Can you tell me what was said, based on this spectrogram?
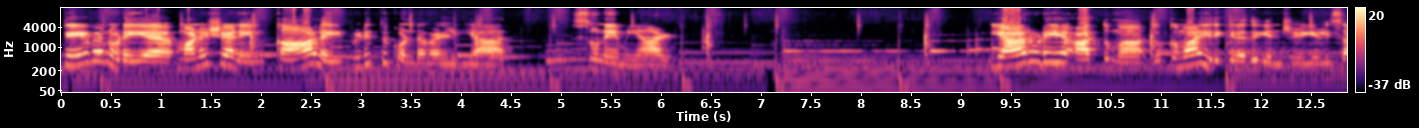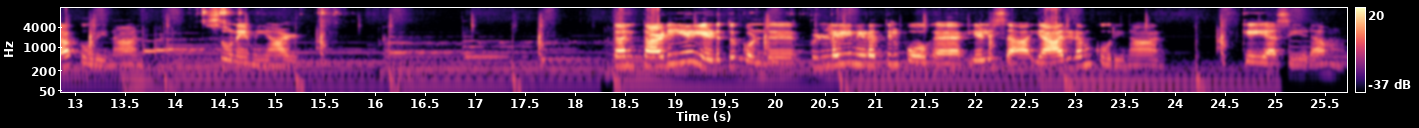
தேவனுடைய மனுஷனின் காலை பிடித்து கொண்டவள் யார்? சுனேமியாள். யாருடைய ஆத்துமா துக்கமாயிருக்கிறது என்று எலிசா கூறினான். சுனேமியாள். தன் தடியை எடுத்துக்கொண்டு பிள்ளையினிடத்தில் போக எலிசா யாரிடம் கூறினான்? கேயாசியிடம்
